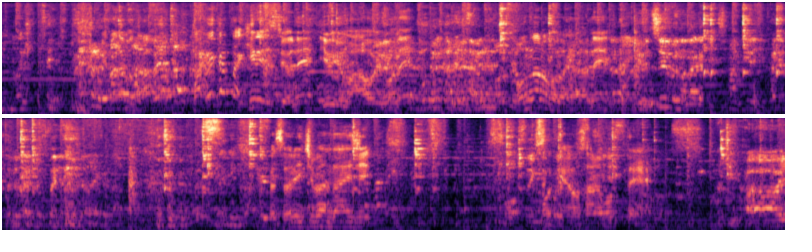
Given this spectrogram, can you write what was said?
も食べ食べ方綺麗ですよね。ゆゆも葵もね。女の子だからね。YouTube の中で一番綺麗にカレー食べられた2人なんじゃないかな。やっぱそれ一番大事。もう一回お皿持って。はい。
